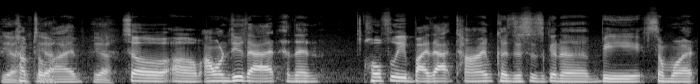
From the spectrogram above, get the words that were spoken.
Yeah, come to yeah, live. yeah. So um, I want to do that, and then hopefully by that time, because this is gonna be somewhat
